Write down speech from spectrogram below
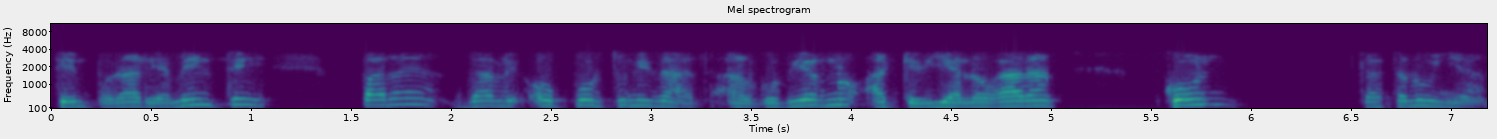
temporariamente para darle oportunidad al gobierno a que dialogara con Cataluña.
